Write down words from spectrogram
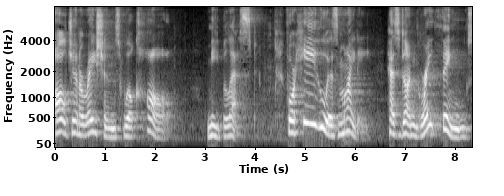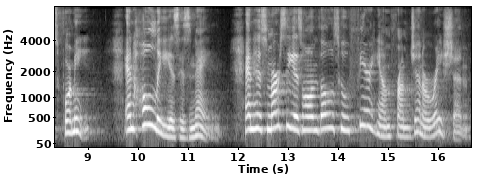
all generations will call me blessed. For he who is mighty has done great things for me, and holy is his name, and his mercy is on those who fear him from generation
